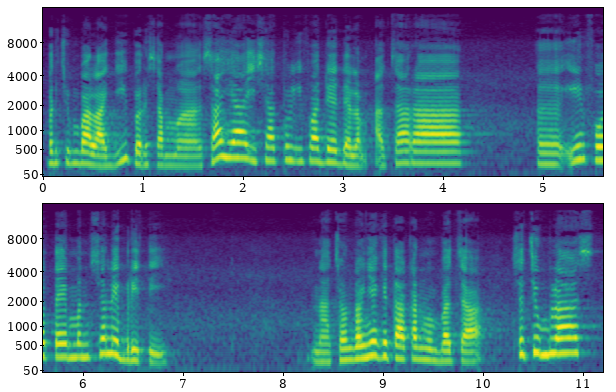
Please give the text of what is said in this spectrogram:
Berjumpa lagi bersama saya Isyatul Ifada dalam acara uh, Infotainment Celebrity. Nah, contohnya kita akan membaca sejumlah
